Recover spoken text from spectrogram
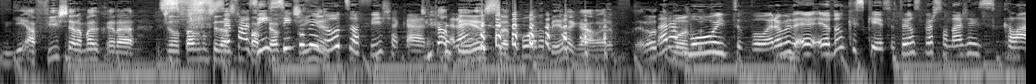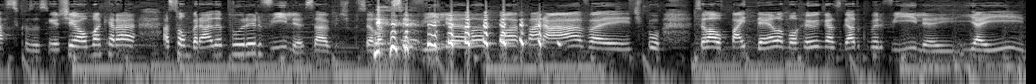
ninguém, a ficha era mais. Era, a gente anotava num pedaço você fazia de em papel que 5 tinha. minutos a ficha, cara. De Era- cabeça, pô, era bem legal. Era, era outro Era muito bom. Era eu, eu nunca esqueço. Eu tenho uns personagens clássicos, assim. Eu tinha uma que era assombrada por ervilha, sabe? Tipo, se ela visse ervilha, ela pa- parava. E, tipo, sei lá, o pai dela morreu engasgado com ervilha. E, e aí.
